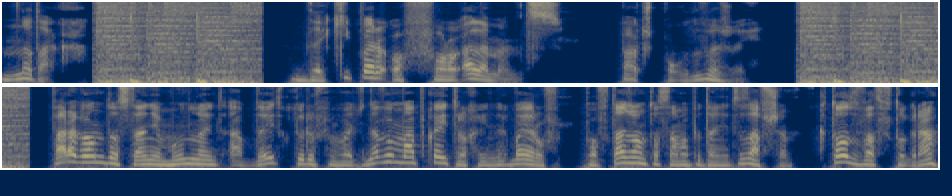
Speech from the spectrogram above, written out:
No tak. The Keeper of Four Elements. Patrz punkt wyżej. Paragon dostanie Moonlight Update, który wprowadzi nową mapkę i trochę innych bajerów. Powtarzam to samo pytanie co zawsze. Kto z Was w to gra?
